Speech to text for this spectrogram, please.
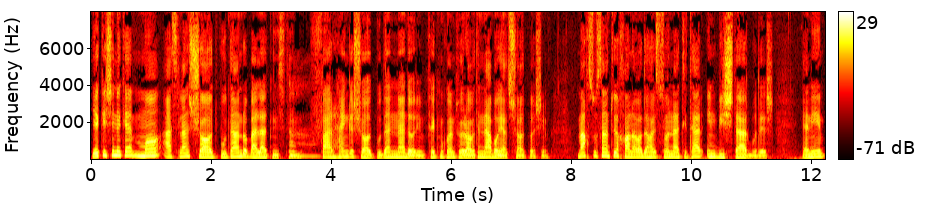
یکیش اینه که ما اصلا شاد بودن رو بلد نیستیم. فرهنگ شاد بودن نداریم. فکر می‌کنیم توی رابطه نباید شاد باشیم. مخصوصا توی خانواده های سنتی تر این بیشتر بودش. یعنی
